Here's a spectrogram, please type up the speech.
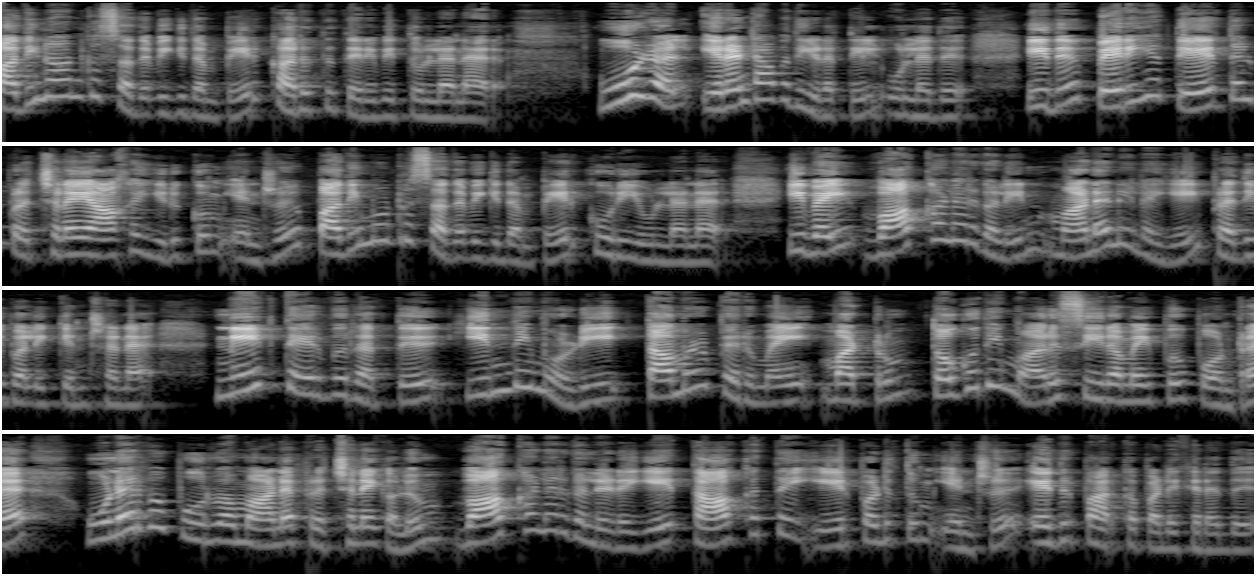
பதினான்கு சதவிகிதம் பேர் கருத்து தெரிவித்துள்ளனர். ஊழல் இரண்டாவது இடத்தில் உள்ளது. இது பெரிய தேர்தல் பிரச்சனையாக இருக்கும் என்று பதிமூன்று சதவிகிதம் பேர் கூறியுள்ளனர். இவை வாக்காளர்களின் மனநிலையை பிரதிபலிக்கின்றன. நீட் தேர்வு ரத்து இந்தி மொழி தமிழ் பெருமை மற்றும் தொகுதி மறுசீரமைப்பு போன்ற உணர்வு பூர்வமான பிரச்சனைகளும் வாக்காளர்களிடையே தாக்கத்தை ஏற்படுத்தும் என்று எதிர்பார்க்கப்படுகிறது.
